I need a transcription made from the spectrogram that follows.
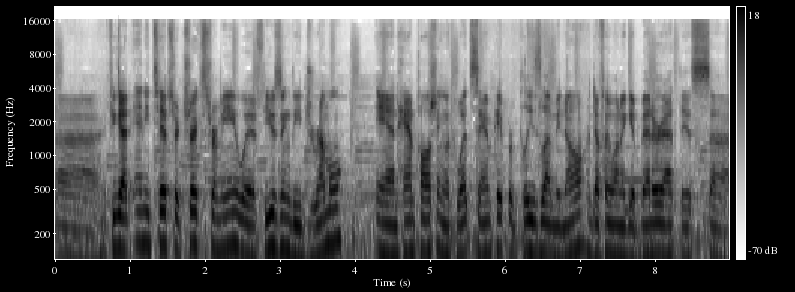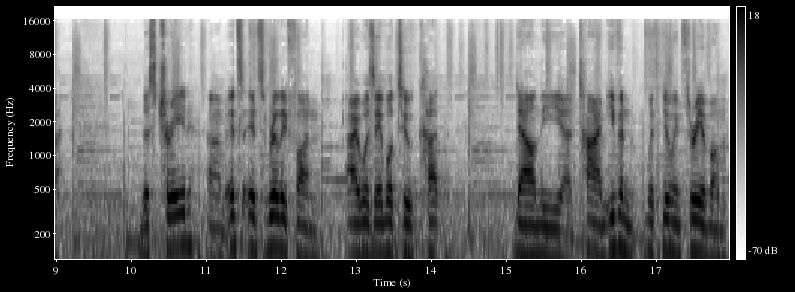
Uh, if you got any tips or tricks for me with using the Dremel and hand polishing with wet sandpaper, please let me know. I definitely want to get better at this uh, this trade. Um, it's it's really fun. I was able to cut down the uh, time, even with doing three of them.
